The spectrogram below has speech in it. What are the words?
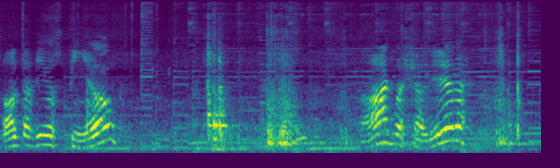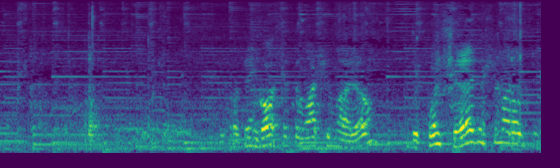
Falta vir os pinhão, água, chaleira. Para quem gosta de tomar chimarrão, depois serve o chimarrãozinho.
